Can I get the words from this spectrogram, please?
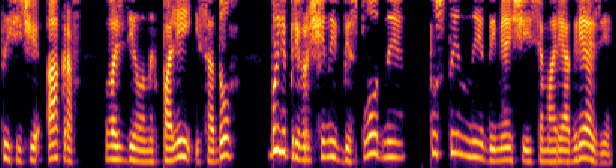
Тысячи акров возделанных полей и садов были превращены в бесплодные, пустынные дымящиеся моря грязи,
